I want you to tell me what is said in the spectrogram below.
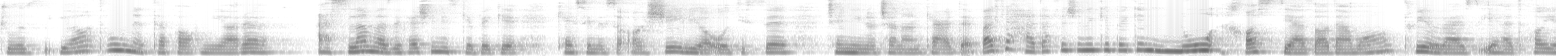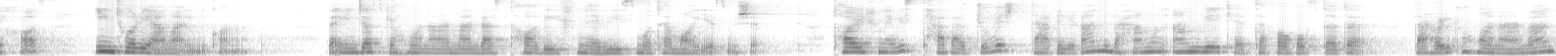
جزئیات اون اتفاق میاره اصلا وظیفش نیست که بگه کسی مثل آشیل یا اودیسه چنین و چنان کرده. بلکه هدفش اینه که بگه نوع خاصی از آدما توی وضعیت های خاص اینطوری عمل می‌کنن. و اینجاست که هنرمند از تاریخ نویس متمایز میشه. تاریخ نویس توجهش دقیقا به همون امریه که اتفاق افتاده. در حالی که هنرمند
